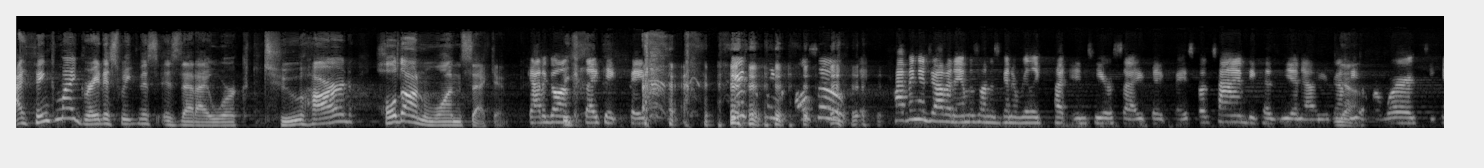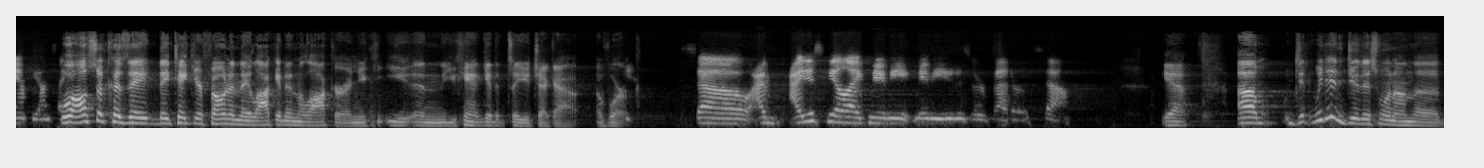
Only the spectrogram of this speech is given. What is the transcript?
I think my greatest weakness is that I work too hard. Hold on one second. Got to go on Because- psychic face. Here's the thing. Also, having a job at Amazon is going to really cut into your psychic Facebook time because, you know, you're going to Yeah. be overworked. You can't be on psychic. well, also because they they take your phone and they lock it in a locker, and you, you and you can't get it till you check out of work. So I I just feel like maybe maybe you deserve better. So Yeah. Um. Did we didn't do this one on the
